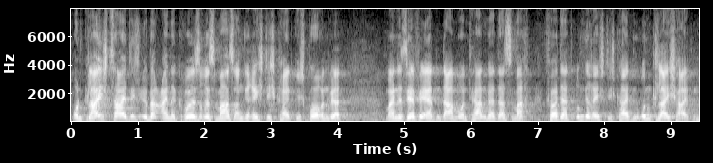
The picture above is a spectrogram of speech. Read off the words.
und gleichzeitig über ein größeres Maß an Gerechtigkeit gesprochen wird. Meine sehr verehrten Damen und Herren, wer das macht, fördert Ungerechtigkeiten, Ungleichheiten.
